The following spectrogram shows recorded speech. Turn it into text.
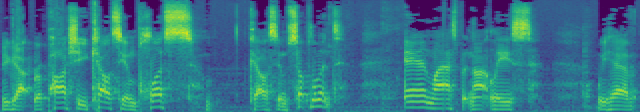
We got Repashy Calcium Plus Calcium Supplement. And last but not least, we have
